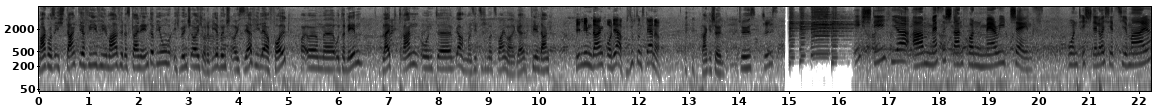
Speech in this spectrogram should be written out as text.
Markus, ich danke dir viel, viel mal für das kleine Interview. Ich wünsche euch oder wir wünschen euch sehr viel Erfolg bei eurem äh, Unternehmen. Bleibt dran und äh, ja, man sieht sich immer zweimal, gell? Vielen Dank. Vielen lieben Dank und ja, besucht uns gerne. Dankeschön. Tschüss. Tschüss. Ich stehe hier am Messestand von Mary Janes und ich stelle euch jetzt hier mal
